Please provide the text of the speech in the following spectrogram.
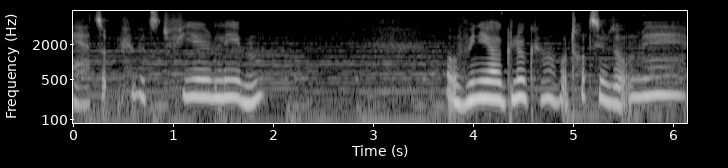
Der hat so übelst viel Leben. Aber weniger Glück. Aber trotzdem so. Nee.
